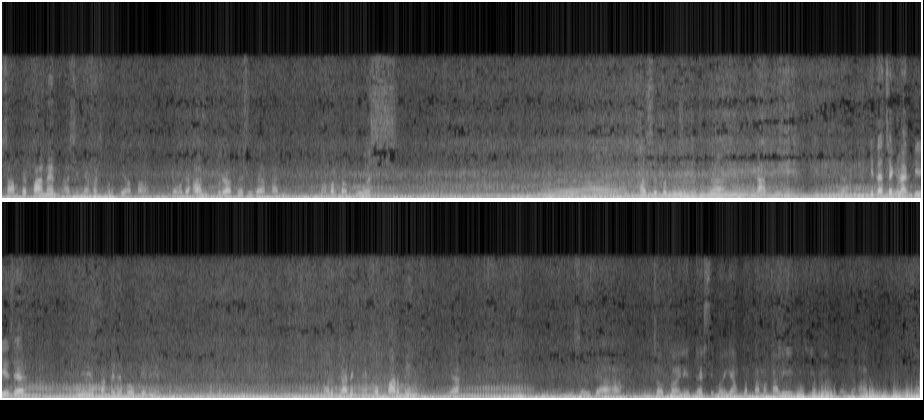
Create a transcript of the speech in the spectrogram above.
sampai panen hasilnya akan seperti apa. Mudah-mudahan beratnya juga akan tambah bagus hasil produksinya juga meningkat ya. kita cek lagi ya, saya. ini pakainya pupuk ini organik eco farming ya ini saya sudah mencoba ini testimoni yang pertama kali di sini mudah-mudahan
